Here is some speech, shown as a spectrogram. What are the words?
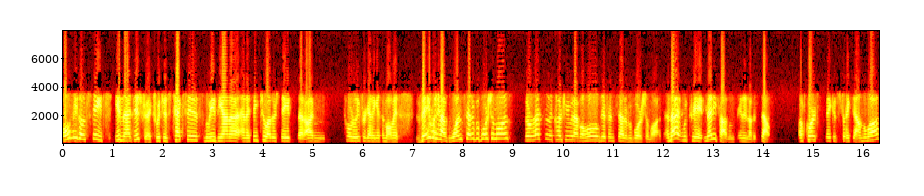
only those states in that district, which is Texas, Louisiana, and I think two other states that I'm totally forgetting at the moment, they would have one set of abortion laws. The rest of the country would have a whole different set of abortion laws. And that would create many problems in and of itself. Of course, they could strike down the law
